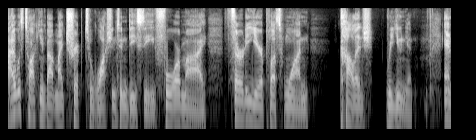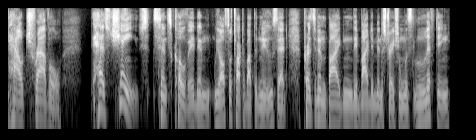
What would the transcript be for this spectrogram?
I was talking about my trip to Washington, D.C. for my 30 year plus one college reunion and how travel has changed since COVID. And we also talked about the news that President Biden, the Biden administration, was lifting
